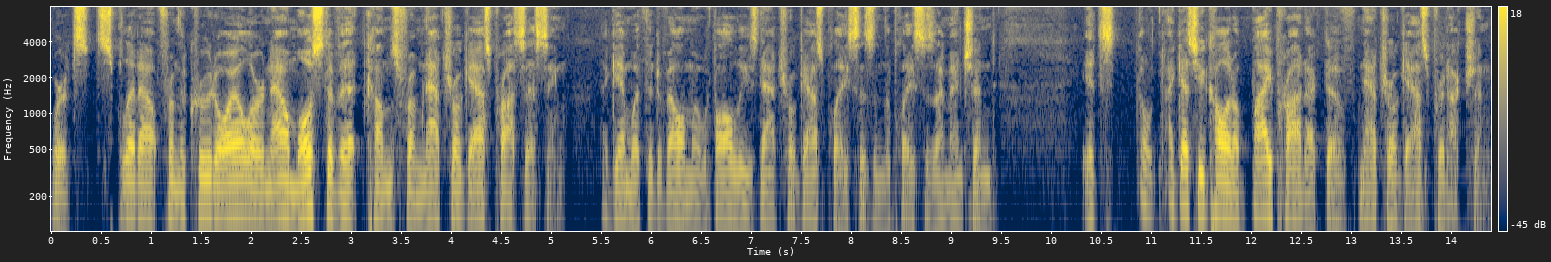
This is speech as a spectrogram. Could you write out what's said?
where it's split out from the crude oil, or now most of it comes from natural gas processing. Again, with the development with all these natural gas places and the places I mentioned, it's, oh, I guess you call it a byproduct of natural gas production.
